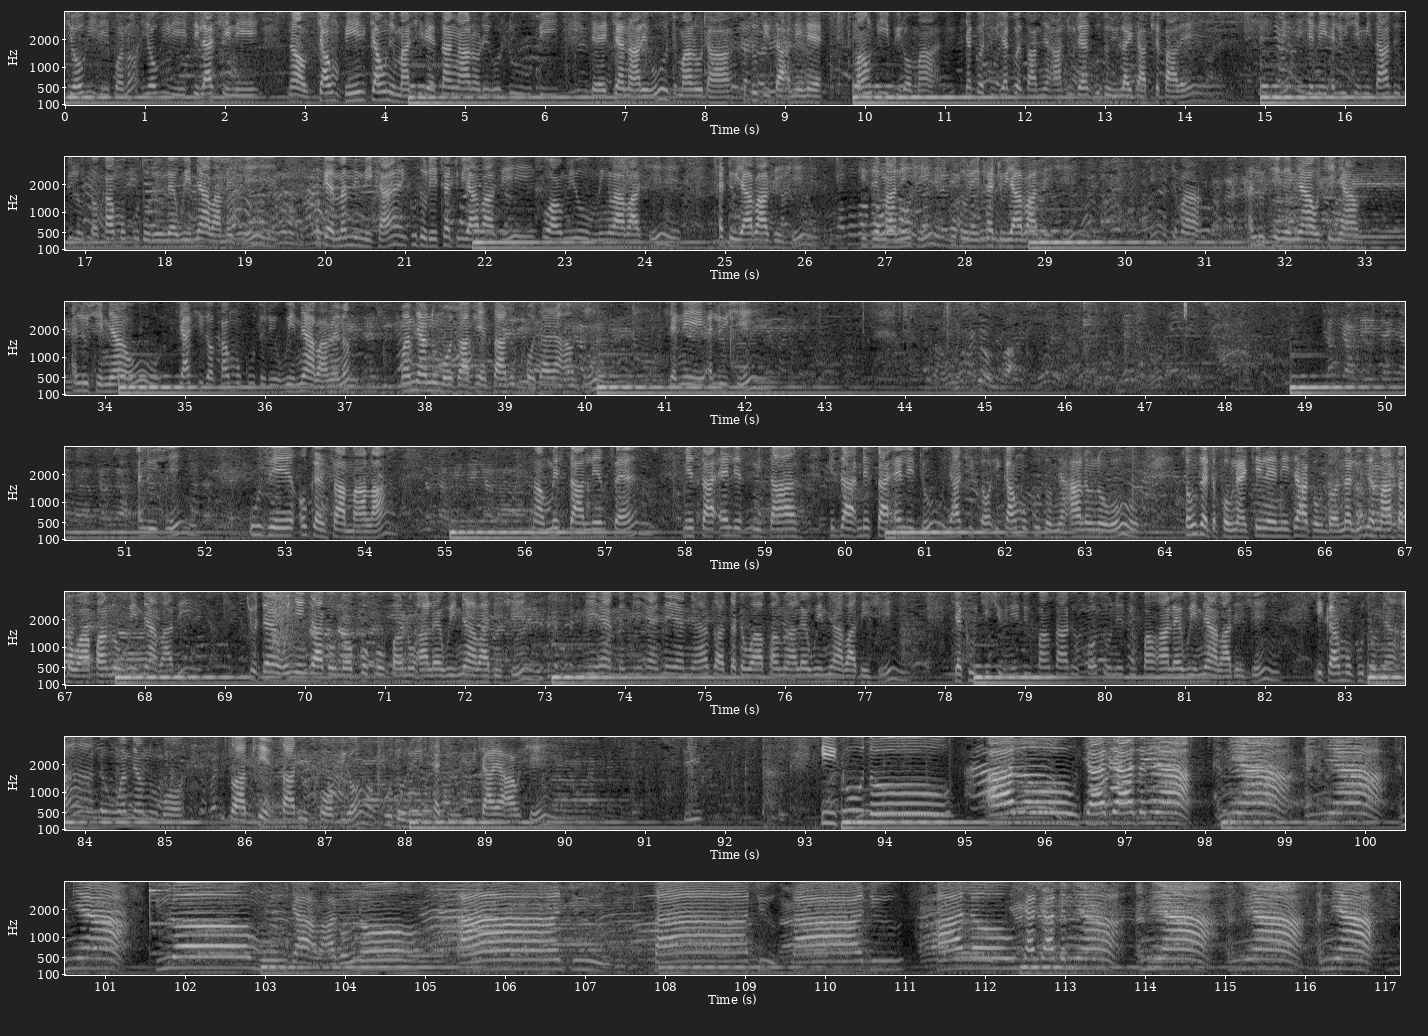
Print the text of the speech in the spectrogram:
ယောဂီတွေပေါ့နော်ယောဂီတွေတိလရှင်တွေနောက်ကျောင်းဘေးကျောင်းတွေမှာရှိတဲ့တန်ဃာတော်တွေကိုလှူပြီးအဲကျန်တာတွေကိုကျမတို့ဒါစတုတိတာအနေနဲ့မောင်းတီးပြီးတော့မှရက်ွက်သူရက်ွက်သားများအားလှူဒန်းကုသိုလ်ယူလိုက်တာဖြစ်ပါတယ် ယနေ့အလူရှင်မိသားစုပြုလုပ်သောကောင်းမှုကုသိုလ်တွေကိုလည်းဝေမျှပါမယ်ရှင်။ဟုတ်ကဲ့မမီမီခိုင်ကုသိုလ်တွေထပ်တူရပါစေ။ကိုအောင်မျိုးမင်္ဂလာပါရှင်။ထပ်တူရပါစေရှင်။ဒီစင်မာနင်းရှင်ကုသိုလ်တွေထပ်တူရပါစေရှင်။ဒီကျမအလူရှင်တွေများကိုကြီးညာအလူရှင်များကိုရရှိသောကောင်းမှုကုသိုလ်တွေဝေမျှပါမယ်နော်။ဝမ်းမြောက်မှုမောစွာဖြင့်သာဓုခေါ်ကြရအောင်ရှင်။ယနေ့အလူရှင် ကြောင်းကြောင်းလေးတန်ညာမှာကောင်းကောင်းအလူရှင်ဦးစင်ဥက္ကန်စာမာလာတန်ညာမှာနောက်မစ္စတာလင်ဖန်မစ္စတာအဲလစ်မီတာမစ္စတာမစ္စတာအဲလစ်တို့ရရှိသောဤကောင်းမှုကုသိုလ်များအားလုံးတို့ကို30ပုံ၌ကျင်းလည်နေကြကုန်သောနတ်လူမြမတတ္တဝါပေါင်းတို့ဝေမျှပါသည်ကျွ တ်တန်းဝိညာဉ်ကြကုန်သောပုဂ္ဂိုလ်ပေါင်းတို့အားလည်းဝေမျှပါသည်ရှင်မြင်အပ်မမြင်အပ်နေရများစွာတတ္တဝါပေါင်းတို့အားလည်းဝေမျှပါသည်ရှင်ယခုကြည့်ရှုနေသူပေါင်းသားတို့ခေါ်ဆိုနေသူပေါင်းအားလည်းဝေမျှပါသည်ရှင်ဤကောင်းမှုကုသိုလ်များအားလုံးဝမ်းမြောက်မှုမောစွာဖြင့်သာဓုခေါ်ပြီးတော့ကုသိုလ်တွေထပ်တူယူကြရအောင်ရှင်ဤကုသိုလ်အားလုံးကြာကြာသမျှအမြအ မြအမြယူတော်မူကြပါကုန်တော်သာဓုသာဓုသာဓုအားလုံးကြာကြာသမျှအမြအမြအမြ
